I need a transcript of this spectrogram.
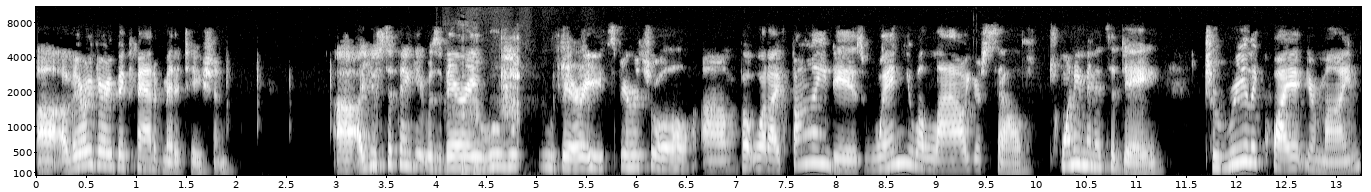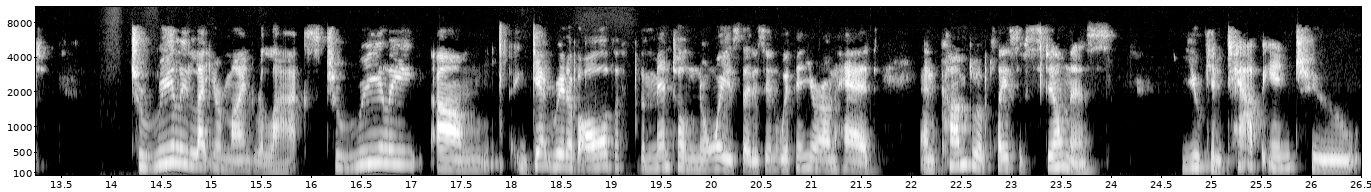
uh, a very, very big fan of meditation. Uh, I used to think it was very woo woo, very spiritual. Um, but what I find is when you allow yourself 20 minutes a day to really quiet your mind, to really let your mind relax, to really um, get rid of all the, the mental noise that is in within your own head, and come to a place of stillness, you can tap into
